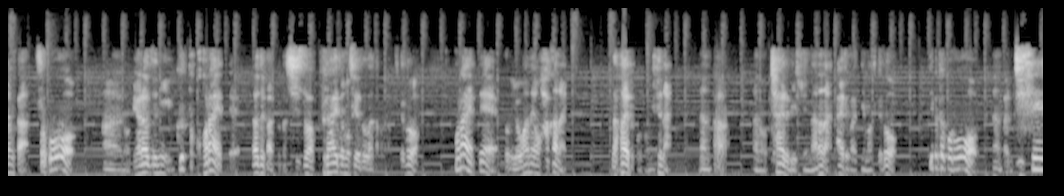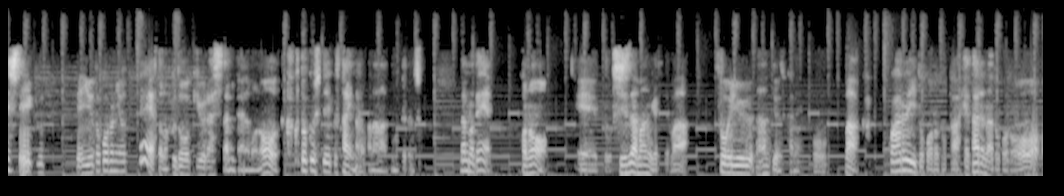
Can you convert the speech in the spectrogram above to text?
なんか、そこを、あの、やらずにぐっとこらえて、なぜかっていうと、シスはプライドの制度だからなんですけど、こらえて、その弱音を吐かない。ダサいところを見せない。なんか、あの、チャイルディッシュにならない。アイドルが言ってますけど、っていうところを、なんか自制していくっていうところによって、その不動級らしさみたいなものを獲得していくサインなのかなと思ってるんですよ。なので、この、えっ、ー、と、獅子座満月では、そういう、なんていうんですかね、こう、まあ、かっこ悪いところとか、下手なところを、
